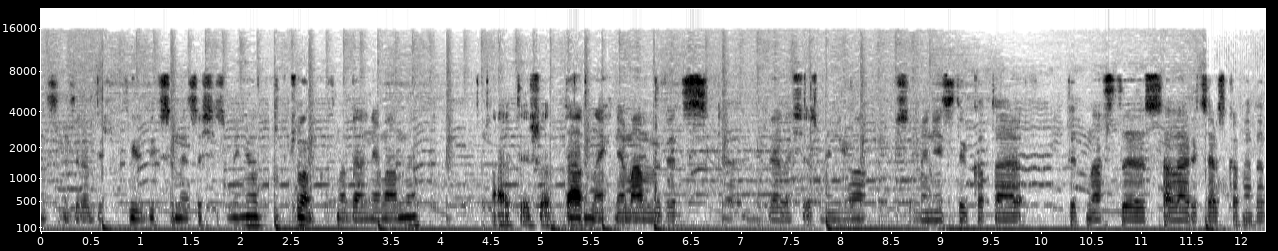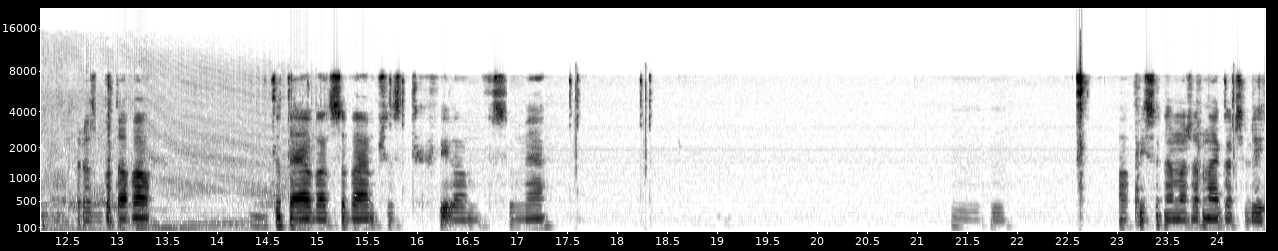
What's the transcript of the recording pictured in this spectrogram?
Nic nie zrobisz. Gildii w sumie co się zmieniło, członków nadal nie mamy, ale już od dawna ich nie mamy, więc niewiele się zmieniło. W sumie nic, tylko te 15 sala rycerska będę rozbudował. Tutaj awansowałem przez chwilę w sumie. Opisu nie ma żadnego, czyli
